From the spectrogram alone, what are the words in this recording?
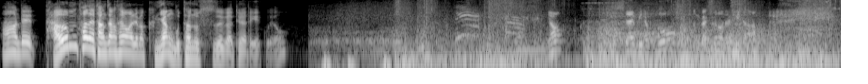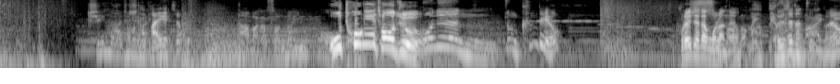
아 근데 다음 턴에 당장 사용하려면 그냥 무타누스가 돼야 되겠고요. 영역. 시야 비령도 전갈 끊어냅니다. 한번 더 봐야겠죠? 다 받았었나요? 어, 오통의 저주. 이거는 좀 큰데요? 불의 제단 골랐나요? 아, 불의 제단 쪽인가요?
